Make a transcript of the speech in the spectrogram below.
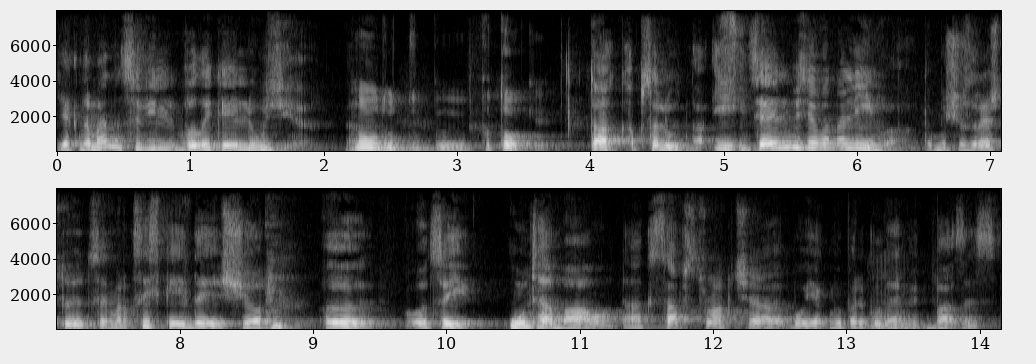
як на мене, це велика ілюзія. Ну, тут е, потоки. Так, абсолютно. І, і ця ілюзія вона ліва, тому що, зрештою, це марксистська ідея, що е, оцей Unterbau, так, substructure, або як ми перекладаємо як базис,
